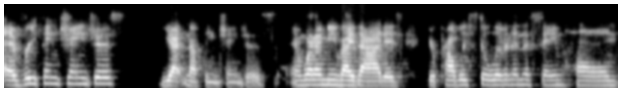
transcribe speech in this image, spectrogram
everything changes yet nothing changes. And what I mean by that is you're probably still living in the same home.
